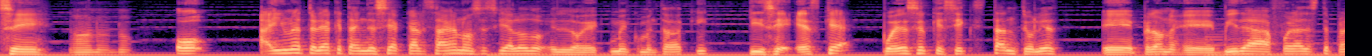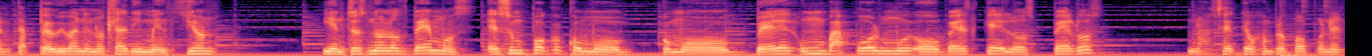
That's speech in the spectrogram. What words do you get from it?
Sí, no, no, no. O hay una teoría que también decía Carl Sagan, no sé si ya lo, lo he me he comentado aquí, que dice, es que puede ser que sí existan teorías, eh, perdón, eh, vida fuera de este planeta, pero vivan en otra dimensión. Y entonces no los vemos. Es un poco como, como ver un vapor muy, o ver que los perros, no sé qué ejemplo puedo poner.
